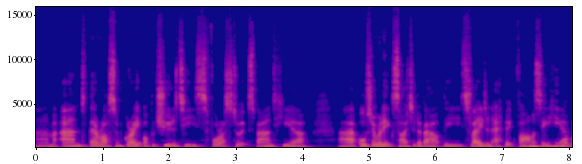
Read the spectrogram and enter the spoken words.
Um, and there are some great opportunities for us to expand here. Uh, also, really excited about the Slade and Epic pharmacy here.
